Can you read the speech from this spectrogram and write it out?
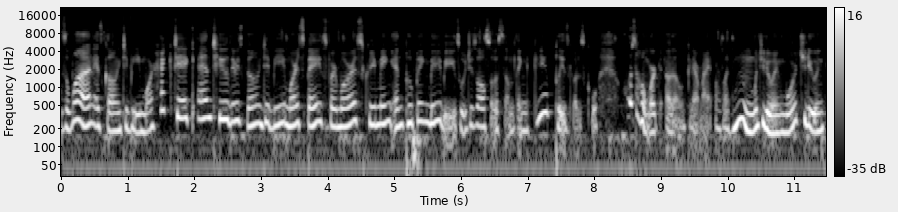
so one it's going to be more hectic and two there's going to be more space for more screaming and pooping babies which is also something. Can you please go to school? Was homework? Oh no never mind. I was like hmm what you doing? What you doing?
